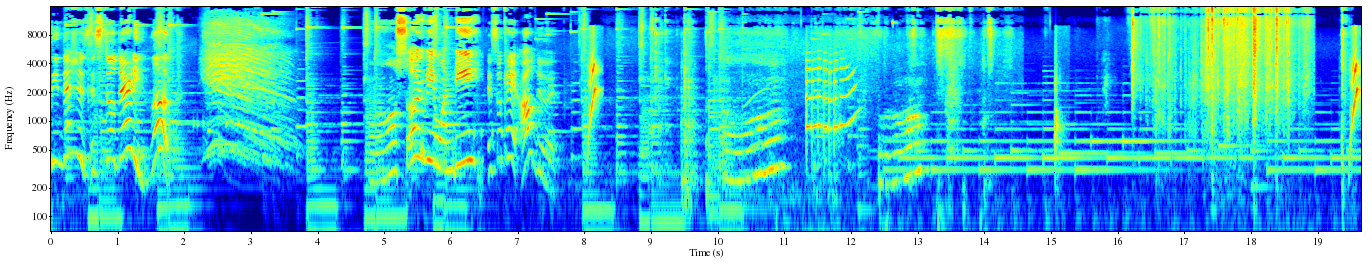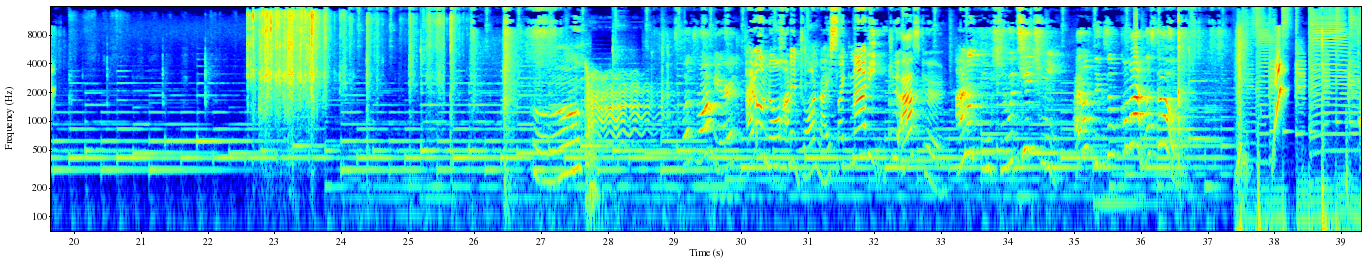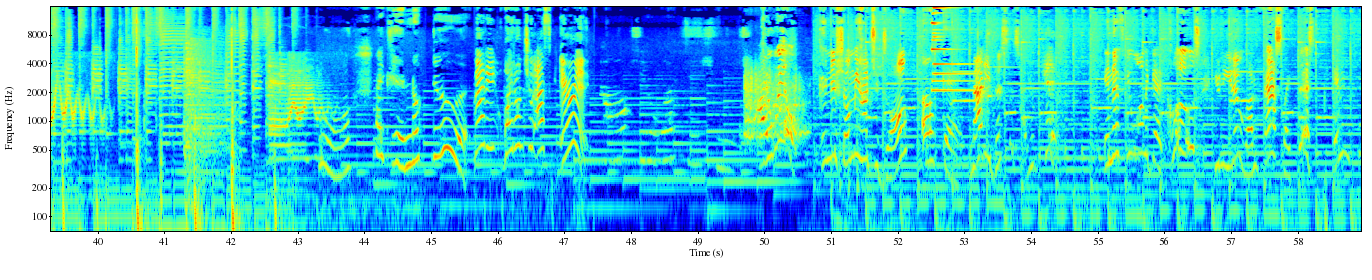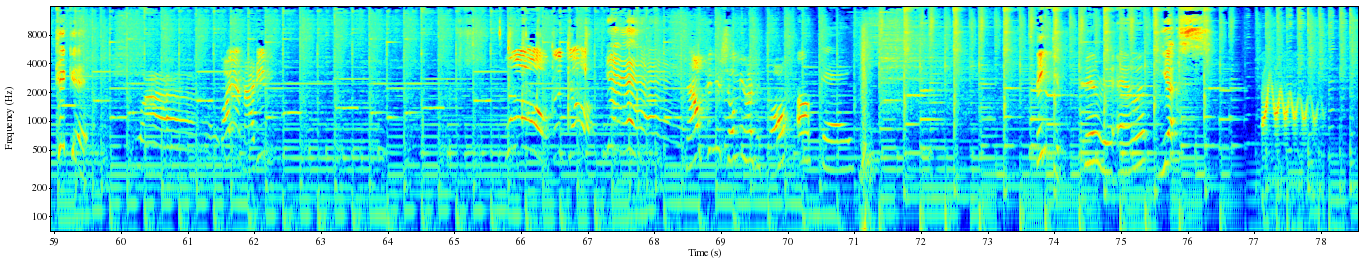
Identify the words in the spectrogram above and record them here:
Isn't how you clean dishes. It's still dirty. Look. Oh, sorry, Wendy. It's okay. I'll do it. To like Maddie. Did you ask her? I don't think she would teach me. I don't think so. Come on, let's go. Oh, I cannot do it. Maddie, why don't you ask Eric? I will. Can you show me how to draw? Okay. Maddie, this is how you kick. And if you want to get close, you need to run fast like this and kick it. Wow. Fire, Maddie. Whoa, good job. Yeah. Now can you show me how to draw? Okay. Thank you. Really, Eric? Yes.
